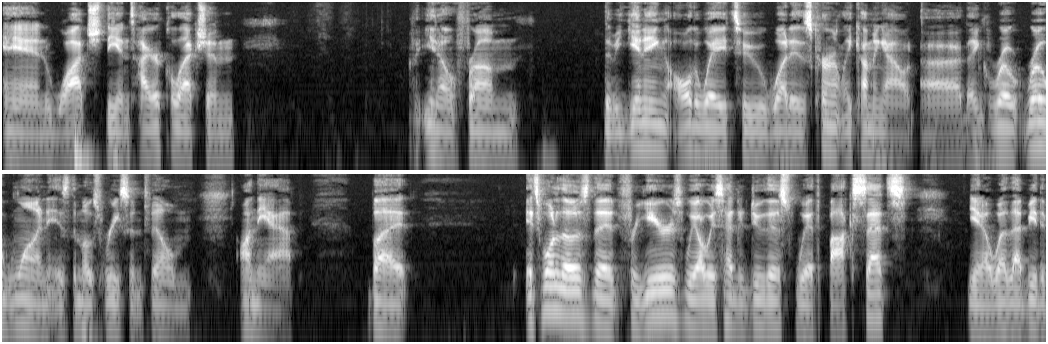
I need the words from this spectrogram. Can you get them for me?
and watch the entire collection, you know, from the beginning all the way to what is currently coming out. Uh, I think Rogue, Rogue One is the most recent film on the app, but it's one of those that for years we always had to do this with box sets. You know, whether that be the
